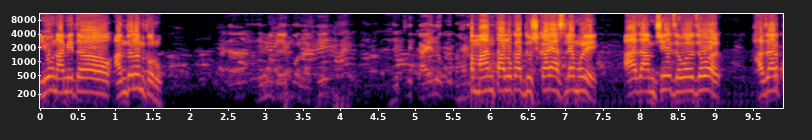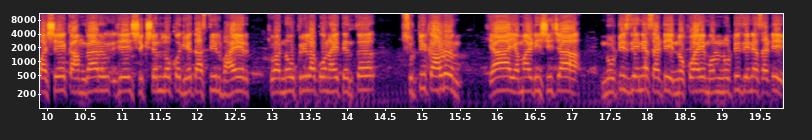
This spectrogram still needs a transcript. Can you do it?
येऊन आम्ही तर आंदोलन करू. काही लोक मान तालुका दुष्काळी असल्यामुळे आज आमचे जवळजवळ हजार पाचशे कामगार जे शिक्षण लोक घेत असतील बाहेर किंवा नोकरीला कोण आहे त्यांचं सुट्टी काढून ह्या एम आय डी सीच्या नोटीस देण्यासाठी नको आहे म्हणून नोटीस देण्यासाठी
